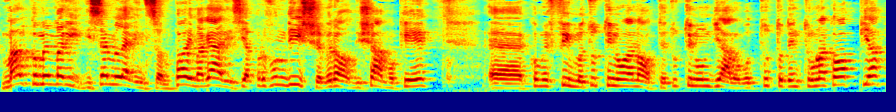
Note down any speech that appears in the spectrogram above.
Malcolm e Marie di Sam Levinson poi magari si approfondisce però diciamo che eh, come film tutto in una notte, tutto in un dialogo, tutto dentro una coppia,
